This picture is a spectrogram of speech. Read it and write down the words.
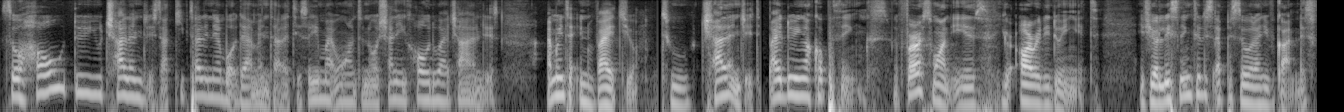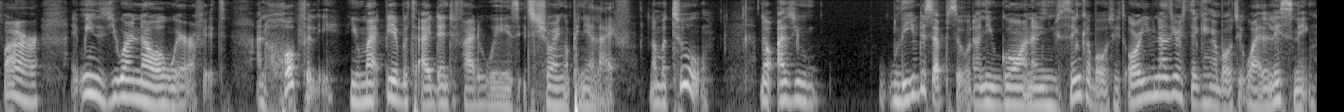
So how do you challenge this? I keep telling you about that mentality. So you might want to know, Shanique, how do I challenge this? I'm going to invite you to challenge it by doing a couple things. The first one is you're already doing it. If you're listening to this episode and you've gotten this far, it means you are now aware of it. And hopefully, you might be able to identify the ways it's showing up in your life. Number two, now as you leave this episode and you go on and you think about it, or even as you're thinking about it while listening,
